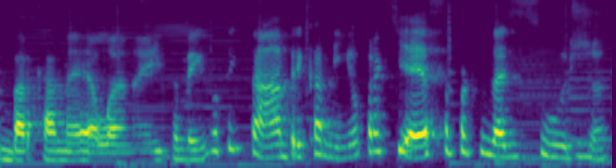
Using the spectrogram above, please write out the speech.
embarcar nela, né? E também vou tentar abrir caminho para que essa oportunidade surja.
